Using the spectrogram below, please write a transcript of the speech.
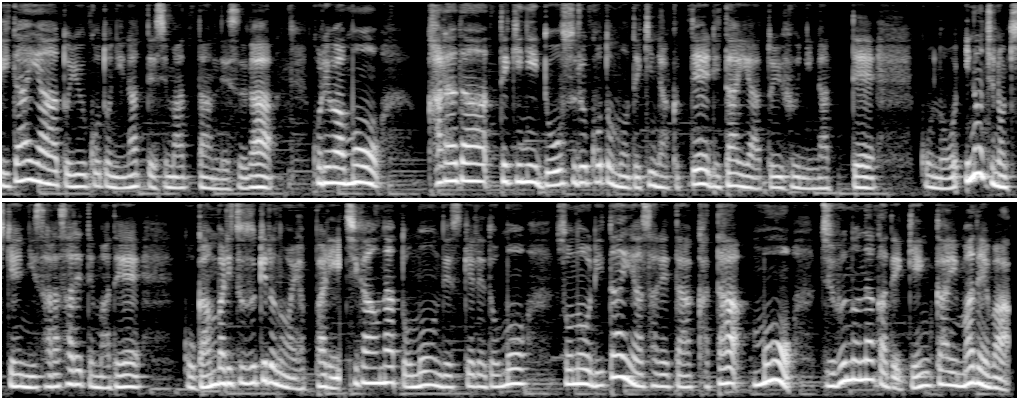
リタイアということになってしまったんですがこれはもう体的にどうすることもできなくてリタイアというふうになってこの命の危険にさらされてまでこう頑張り続けるのはやっぱり違うなと思うんですけれどもそのリタイアされた方も自分の中で限界までは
